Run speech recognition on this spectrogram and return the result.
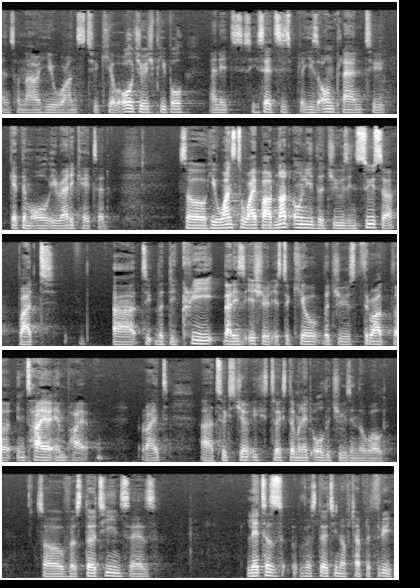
and so now he wants to kill all Jewish people, and he sets his, his own plan to get them all eradicated. So he wants to wipe out not only the Jews in Susa, but uh, to, the decree that is issued is to kill the Jews throughout the entire empire, right? Uh, to, exter- to exterminate all the Jews in the world. So verse 13 says, Letters, verse 13 of chapter 3.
